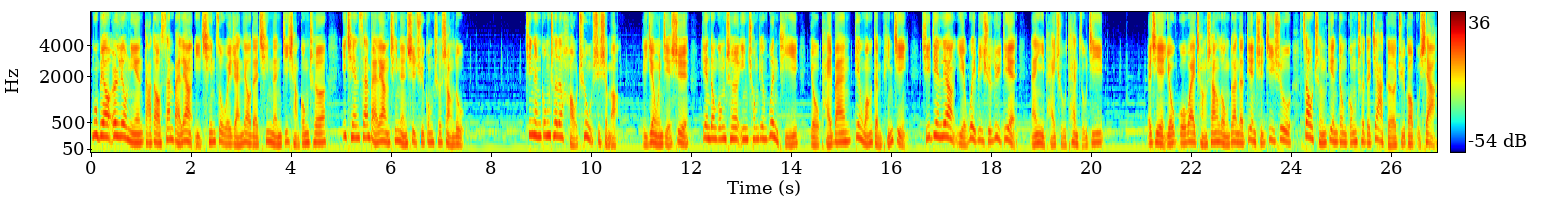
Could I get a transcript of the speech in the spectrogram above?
目标二六年达到三百辆以氢作为燃料的氢能机场公车，一千三百辆氢能市区公车上路。氢能公车的好处是什么？李建文解释，电动公车因充电问题有排班、电网等瓶颈。其电量也未必是绿电，难以排除碳足迹，而且由国外厂商垄断的电池技术，造成电动公车的价格居高不下，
